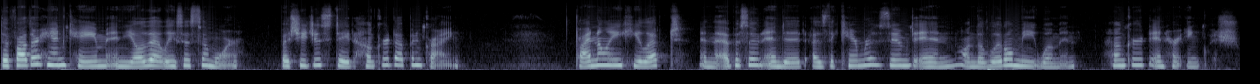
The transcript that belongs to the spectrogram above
The father hand came and yelled at Lisa some more, but she just stayed hunkered up and crying. Finally, he left, and the episode ended as the camera zoomed in on the little meat woman, hunkered in her anguish.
